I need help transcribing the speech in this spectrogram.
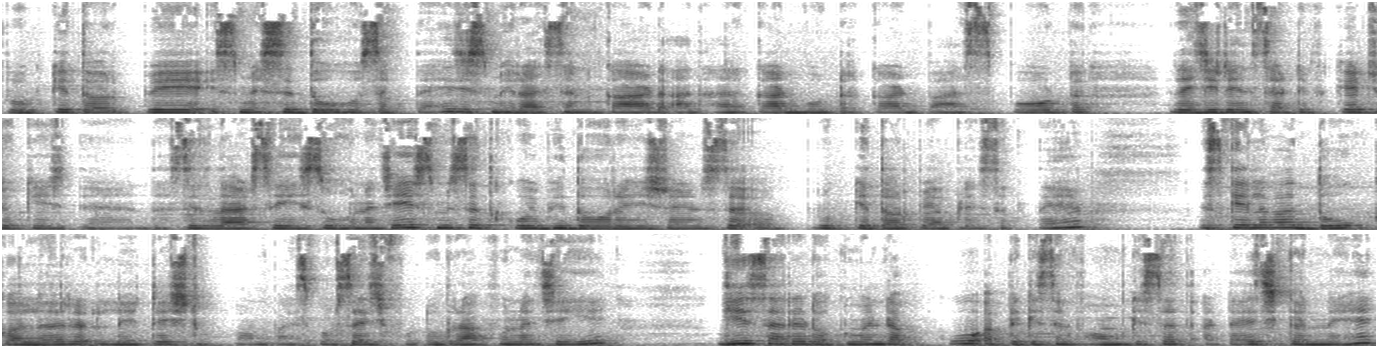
प्रूफ के तौर पे इसमें से दो हो सकता है, जिसमें ration card, Aadhaar card voter card passport residence certificate जो कि तहसीलदार से इशू होना चाहिए। इसमें से कोई भी दो रेजिडेंस प्रूफ के तौर पे आप ले सकते हैं। इसके अलावा दो colour latest passport size photograph होना चाहिए। ये सारे डॉक्यूमेंट आपको एप्लीकेशन फॉर्म के साथ अटैच करने हैं।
